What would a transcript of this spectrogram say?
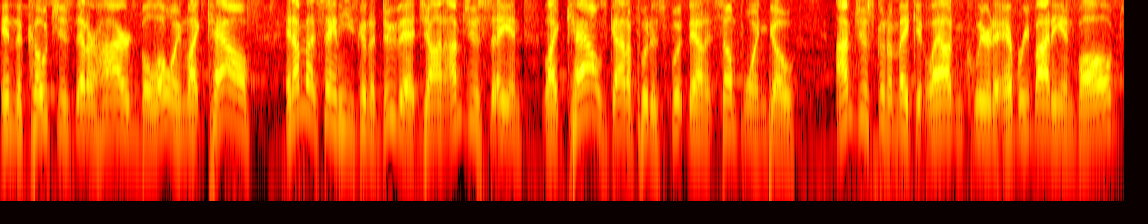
in the coaches that are hired below him, like Cal. And I'm not saying he's going to do that, John. I'm just saying, like Cal's got to put his foot down at some point and go. I'm just going to make it loud and clear to everybody involved.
